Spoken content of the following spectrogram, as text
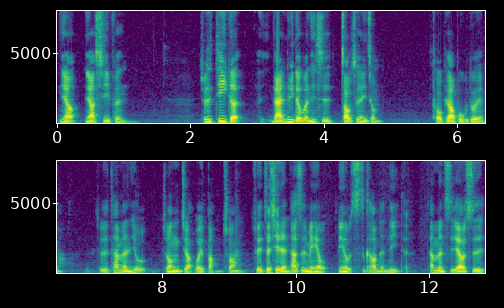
你要你要细分，就是第一个蓝绿的问题是造成一种投票部队嘛，就是他们有装脚会绑桩，所以这些人他是没有没有思考能力的，他们只要是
